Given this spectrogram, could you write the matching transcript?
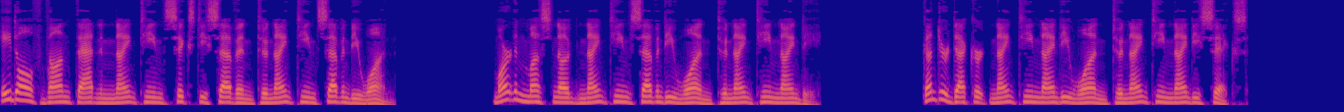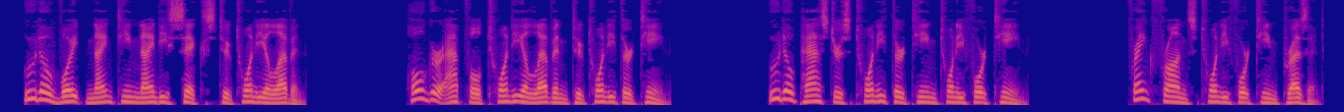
Adolf von Thadden 1967–1971 Martin Mußgnug 1971–1990 Günter Deckert 1991–1996 Udo Voigt 1996–2011 Holger Apfel 2011–2013 Udo Pastörs 2013-2014 Frank Franz 2014 present.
